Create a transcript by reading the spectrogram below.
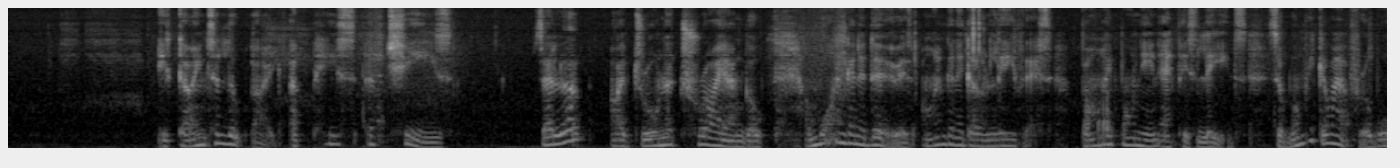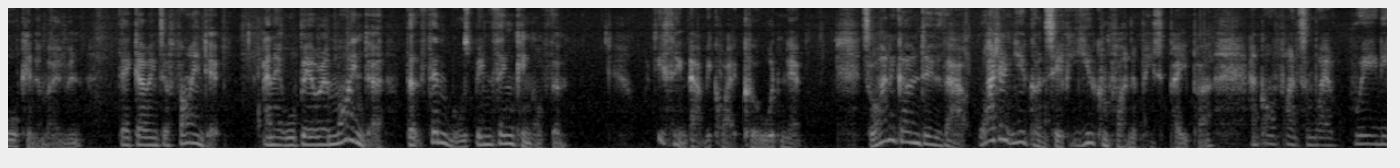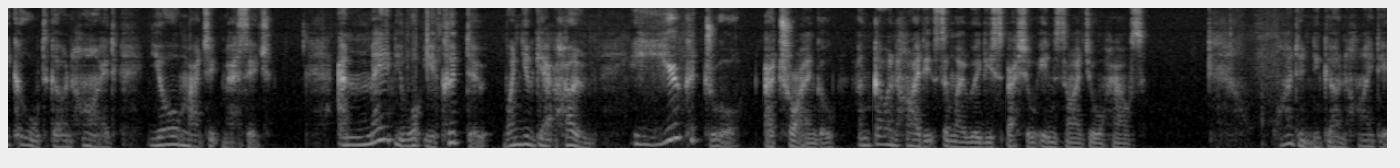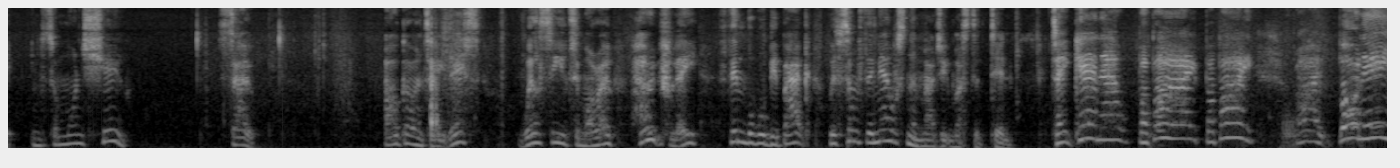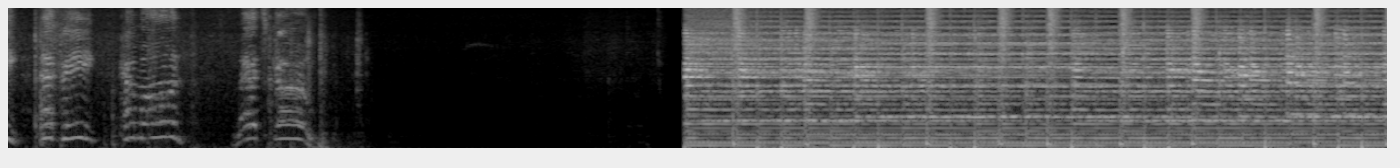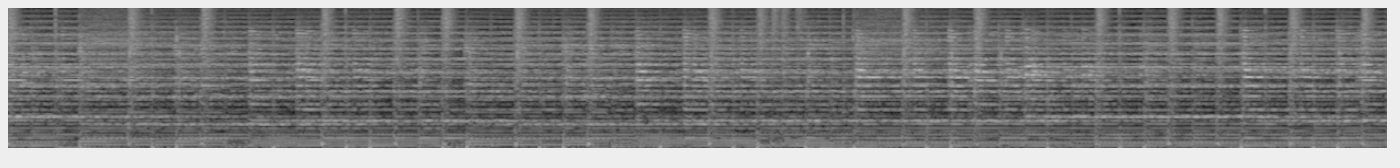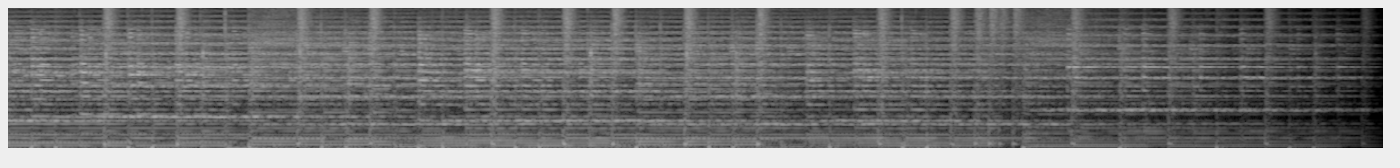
is going to look like a piece of cheese. So look, I've drawn a triangle. And what I'm going to do is I'm going to go and leave this by Bonnie and Eppie's leads. So when we go out for a walk in a moment, they're going to find it. And it will be a reminder that Thimble's been thinking of them. Do you think that'd be quite cool, wouldn't it? So I'm going to go and do that. Why don't you go and see if you can find a piece of paper and go and find somewhere really cool to go and hide your magic message. And maybe what you could do when you get home is you could draw a triangle and go and hide it somewhere really special inside your house. Why didn't you go and hide it in someone's shoe? So, I'll go and take this. We'll see you tomorrow. Hopefully, Thimble will be back with something else in the magic mustard tin. Take care now. Bye-bye. Bye-bye. Right, Bonnie, Eppie, come on. Let's go.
